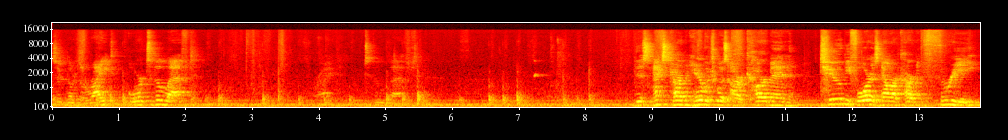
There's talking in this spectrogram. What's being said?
So it can go to the right or to the left. Right to the left. This next carbon here, which was our carbon 2 before, is now our carbon 3.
